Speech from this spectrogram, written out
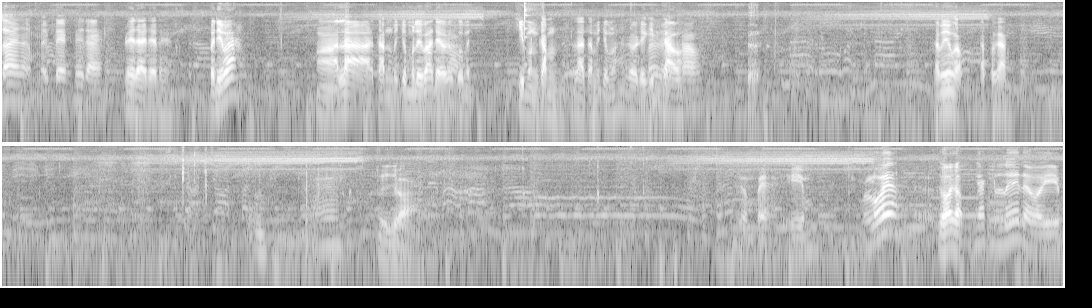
ได้นะไม่แปลกได้ได้ได้ได้ได้ได้ไปดีวะอ่าล่าตันไปจุ่มเลยว่าเดี๋ยวเราก็เป็นขี้มันกำล่าตันไปจุ่มนะเราได้กินข้าวทำไม่ยุ่งกับตับประกัน มนี่จ้ะเริ่มแปลกอิ่มมันร้อยอะร้อยกับอยากกินเลยแต่ว่าอิ่ม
